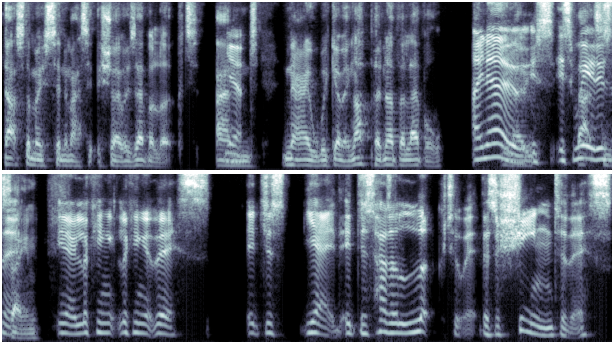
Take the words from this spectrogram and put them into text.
that's the most cinematic the show has ever looked. And now we're going up another level. I know, you know, it's it's weird, isn't it? insane. You know, looking looking at this, it just yeah, it, it just has a look to it. There's a sheen to this.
